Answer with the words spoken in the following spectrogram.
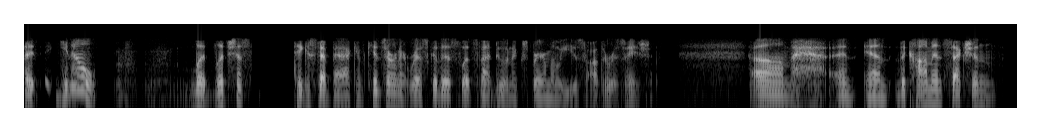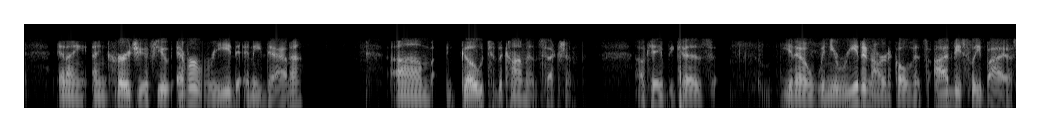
Uh, you know, let let's just take a step back. If kids aren't at risk of this, let's not do an experimental use authorization. Um, and and the comments section, and I, I encourage you if you ever read any data, um, go to the comments section, okay? Because you know when you read an article that's obviously biased,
